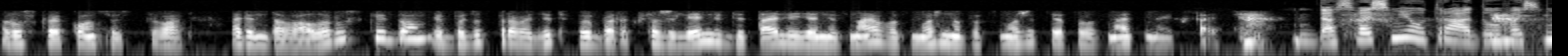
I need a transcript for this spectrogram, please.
русское консульство арендовало русский дом и будут проводить выборы. К сожалению, детали я не знаю. Возможно, вы сможете это узнать на их сайте. Да, с 8 утра до 8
